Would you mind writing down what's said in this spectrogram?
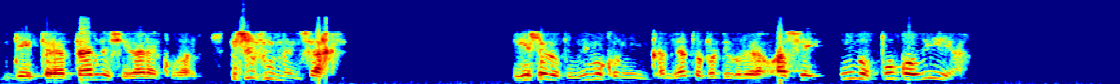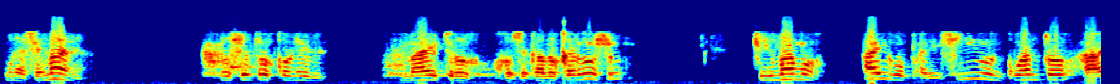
de tratar de llegar a acuerdos. Eso es un mensaje. Y eso lo tuvimos con un candidato particular hace unos pocos días, una semana. Nosotros con el maestro José Carlos Cardoso firmamos algo parecido en cuanto a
